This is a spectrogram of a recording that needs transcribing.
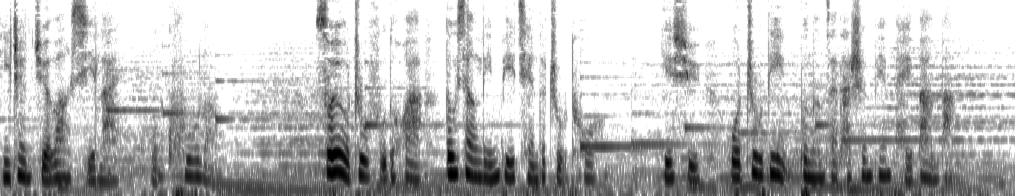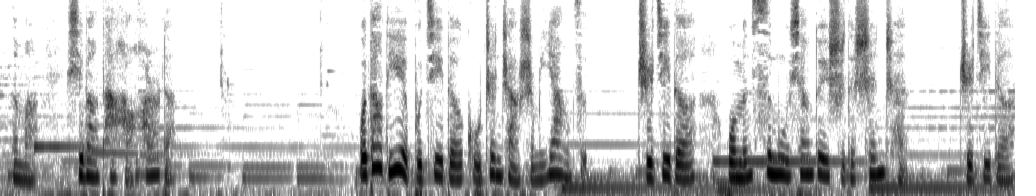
一阵绝望袭来，我哭了。所有祝福的话都像临别前的嘱托，也许我注定不能在他身边陪伴吧，那么希望他好好的。我到底也不记得古镇长什么样子，只记得我们四目相对时的深沉，只记得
